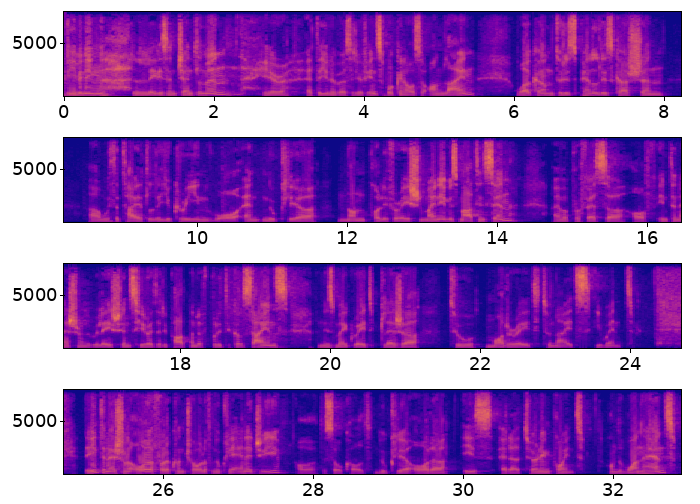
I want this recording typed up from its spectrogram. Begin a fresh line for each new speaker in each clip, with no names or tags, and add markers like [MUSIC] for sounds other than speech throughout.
Good evening, ladies and gentlemen, here at the University of Innsbruck and also online. Welcome to this panel discussion uh, with the title The Ukraine War and Nuclear Non-Proliferation. My name is Martin Senn. I'm a professor of international relations here at the Department of Political Science, and it's my great pleasure to moderate tonight's event. The International Order for the Control of Nuclear Energy, or the so-called nuclear order, is at a turning point. On the one hand,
